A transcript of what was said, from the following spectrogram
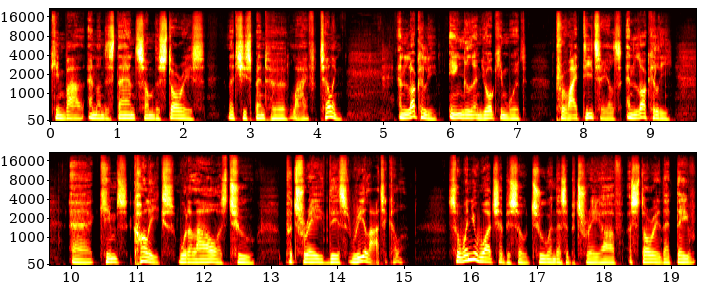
Kim Wall and understand some of the stories that she spent her life telling. And luckily, Ingrid and Joachim would provide details, and luckily, uh, Kim's colleagues would allow us to portray this real article. So when you watch episode two and there's a portray of a story that they've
